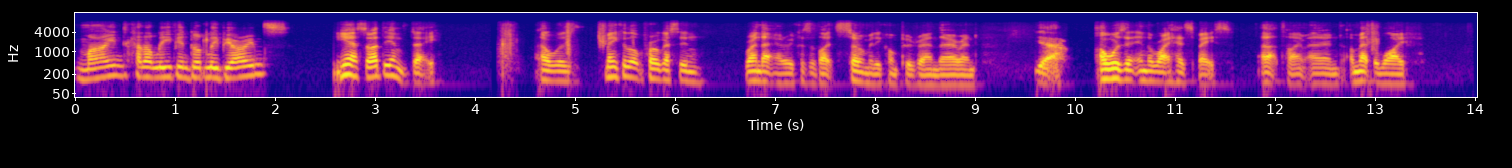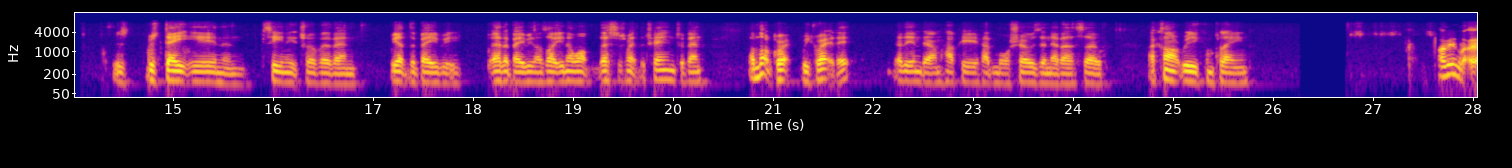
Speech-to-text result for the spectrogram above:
mind kind of leaving Dudley behind? Yeah. So at the end of the day, I was making a little progress in around that area because there's like so many companies around there, and Yeah, I wasn't in the right headspace at that time. And I met the wife, was was dating and seeing each other. Then we had the baby, had a baby, and I was like, you know what, let's just make the change. And then I'm not gre- regretted it. At the end of the day, I'm happy I've had more shows than ever, so I can't really complain. I mean, uh,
